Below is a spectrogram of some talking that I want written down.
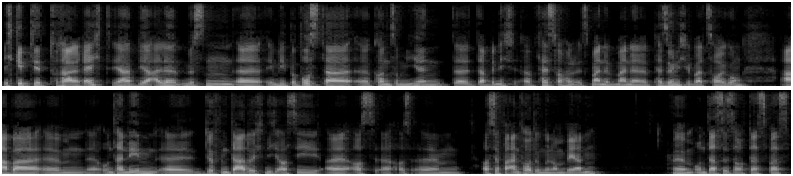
ich gebe dir total recht, ja, wir alle müssen äh, irgendwie bewusster äh, konsumieren. Da, da bin ich äh, fest davon, ist meine, meine persönliche Überzeugung. Aber ähm, äh, Unternehmen äh, dürfen dadurch nicht aus, die, äh, aus, äh, aus, ähm, aus der Verantwortung genommen werden. Ähm, und das ist auch das, was,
